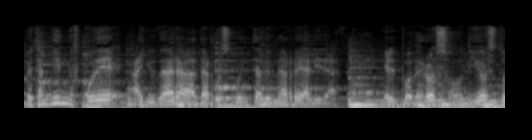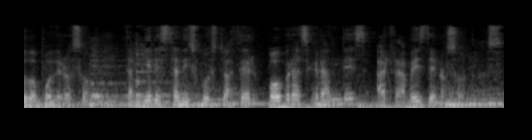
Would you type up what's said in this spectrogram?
Pero también nos puede ayudar a darnos cuenta de una realidad. El poderoso, Dios Todopoderoso, también está dispuesto a hacer obras grandes a través de nosotros.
